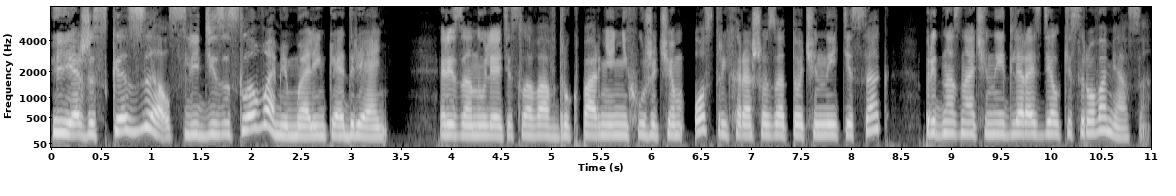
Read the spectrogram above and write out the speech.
«Я же сказал, следи за словами, маленькая дрянь!» Резанули эти слова вдруг парня не хуже, чем острый, хорошо заточенный тесак, предназначенный для разделки сырого мяса.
